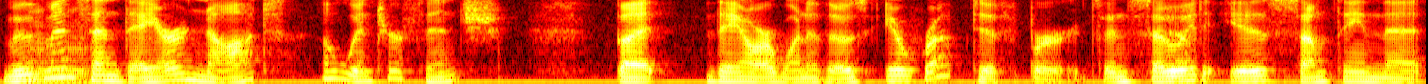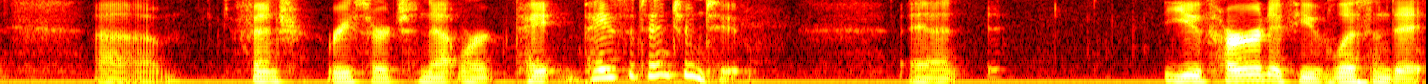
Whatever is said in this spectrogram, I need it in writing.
movements, and they are not a winter finch, but they are one of those eruptive birds. And so it is something that um, Finch Research Network ta pays attention to. And you've heard if you've listened to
